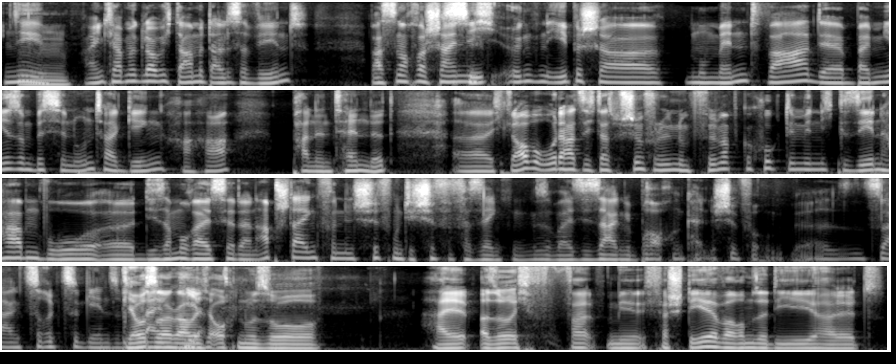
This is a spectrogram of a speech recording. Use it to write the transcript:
Nee, Mhm. eigentlich haben wir, glaube ich, damit alles erwähnt. Was noch wahrscheinlich irgendein epischer Moment war, der bei mir so ein bisschen unterging. Haha, pun intended. Äh, ich glaube, Oda hat sich das bestimmt von irgendeinem Film abgeguckt, den wir nicht gesehen haben, wo äh, die Samurais ja dann absteigen von den Schiffen und die Schiffe versenken. So, weil sie sagen, wir brauchen keine Schiffe, um äh, sozusagen zurückzugehen. So, Die Aussage habe ich auch nur so halb. Also ich, ver, mir, ich verstehe, warum sie die halt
